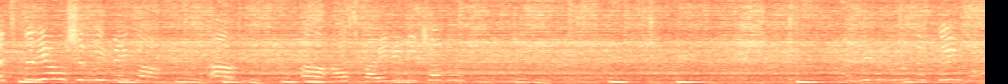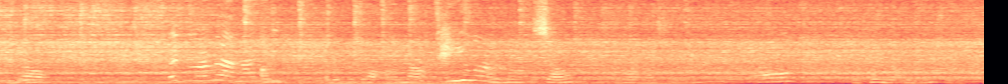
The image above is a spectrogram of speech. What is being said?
Next video should we make a uh, uh, us fighting each other? Cause we can move the things over here. Like remember that match? I'm not Taylor. I'm not so. I'm not wrestling. Oh, we're putting that on YouTube.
